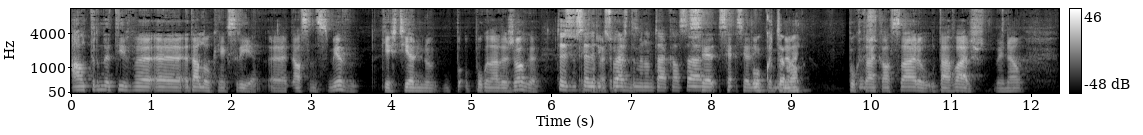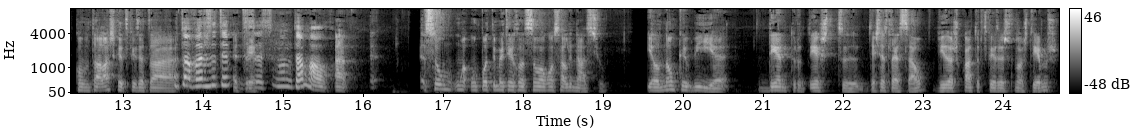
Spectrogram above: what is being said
a alternativa ah, a Dalot, quem é que seria? Ah, Nelson Semedo, que este ano pou- pouco ou nada joga. Tens o Cédric Aquele Soares também não está a calçar. Cé- Cé- Cédric Pouco também. também. não. Pouco está a calçar, o Tavares também não. Como tal, acho que a defesa está. O Tavares até, Até. não está mal. Ah, só um, um apontamento em relação ao Gonçalo Inácio. Ele não cabia dentro deste, desta seleção, devido às quatro defesas que nós temos,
